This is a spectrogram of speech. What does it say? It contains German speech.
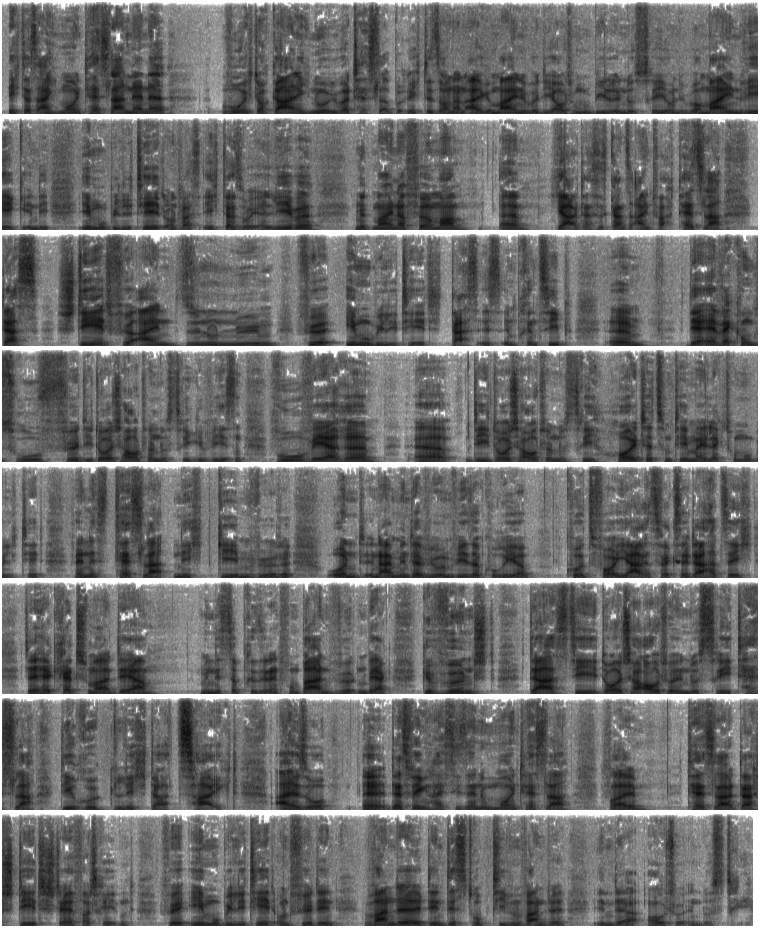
ich das eigentlich Moin Tesla nenne, wo ich doch gar nicht nur über Tesla berichte, sondern allgemein über die Automobilindustrie und über meinen Weg in die E-Mobilität und was ich da so erlebe mit meiner Firma. Ähm, ja, das ist ganz einfach. Tesla, das steht für ein Synonym für E-Mobilität. Das ist im Prinzip ähm, der Erweckungsruf für die deutsche Autoindustrie gewesen. Wo wäre die deutsche Autoindustrie heute zum Thema Elektromobilität, wenn es Tesla nicht geben würde? Und in einem Interview im Weserkurier kurz vor Jahreswechsel, da hat sich der Herr Kretschmer, der Ministerpräsident von Baden-Württemberg, gewünscht, dass die deutsche Autoindustrie Tesla die Rücklichter zeigt. Also äh, deswegen heißt die Sendung Moin Tesla, weil Tesla, das steht stellvertretend für E-Mobilität und für den Wandel, den disruptiven Wandel in der Autoindustrie.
